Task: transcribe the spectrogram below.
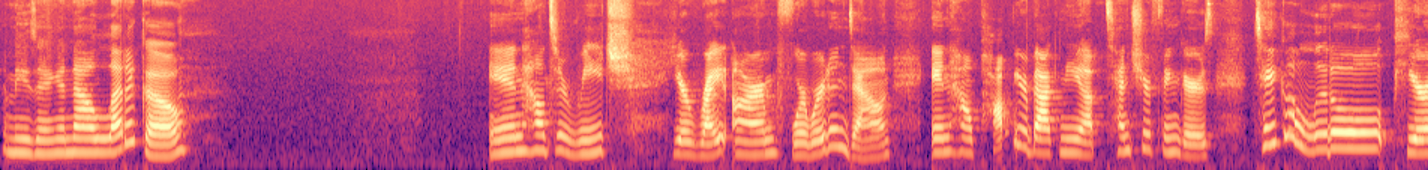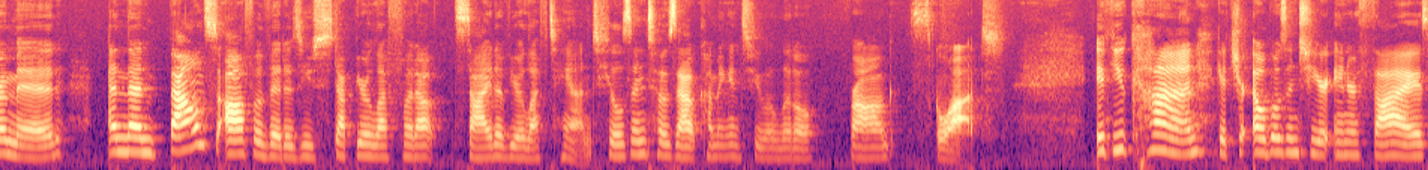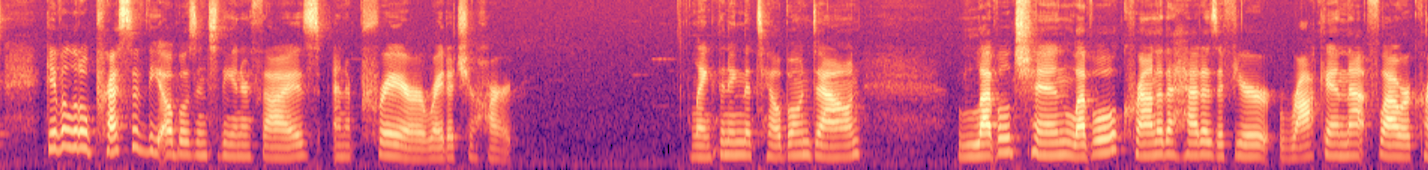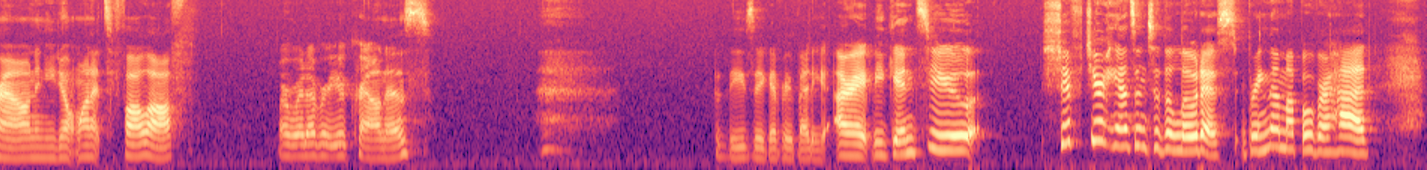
Amazing. And now let it go. Inhale to reach your right arm forward and down. Inhale, pop your back knee up, tense your fingers. Take a little pyramid and then bounce off of it as you step your left foot outside of your left hand. Heels and toes out, coming into a little frog squat. If you can, get your elbows into your inner thighs. Give a little press of the elbows into the inner thighs and a prayer right at your heart lengthening the tailbone down, level chin, level crown of the head as if you're rocking that flower crown and you don't want it to fall off or whatever your crown is. Amazing, everybody. All right, begin to shift your hands into the lotus. Bring them up overhead.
